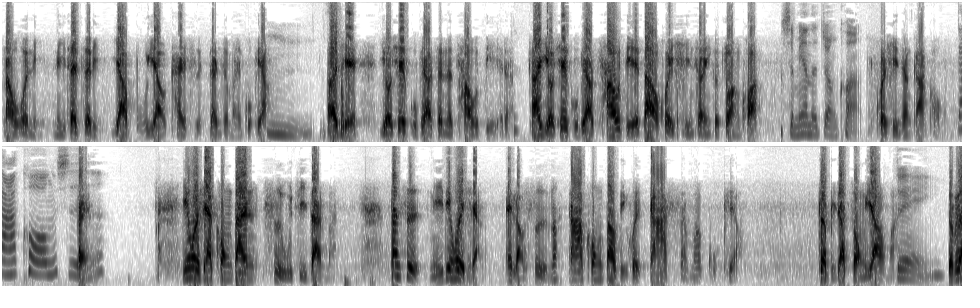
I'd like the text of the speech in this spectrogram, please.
那我问你，你在这里要不要开始跟着买股票？嗯，而且有些股票真的超跌的，它有些股票超跌到会形成一个状况，什么样的状况？会形成嘎空。嘎空是？对，因为现在空单肆无忌惮嘛。但是你一定会想，哎，老师，那嘎空到底会嘎什么股票？这比较重要嘛？对，对不对？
